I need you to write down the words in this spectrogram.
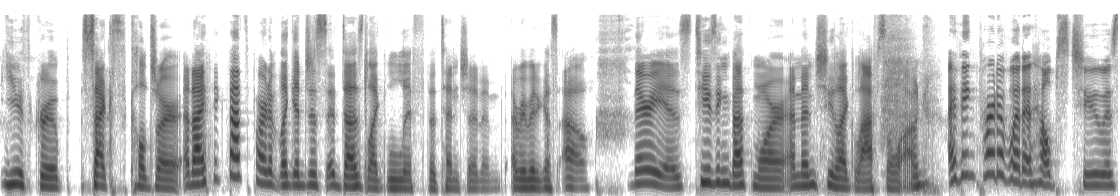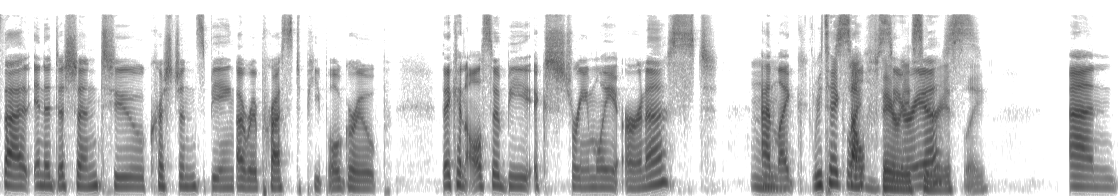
youth group sex culture. And i think that's part of like it just it does like lift the tension and everybody goes oh there he is teasing beth moore. And then she like laughs along. I think part of what it helps too is that in addition to christians being a repressed people group they can also be extremely earnest mm. and like we take life very seriously. And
